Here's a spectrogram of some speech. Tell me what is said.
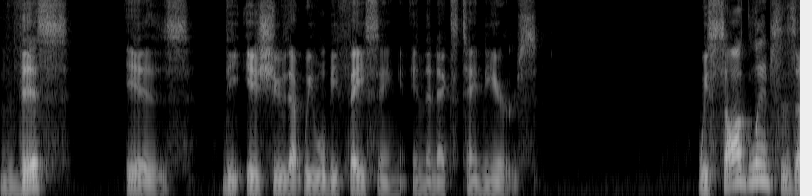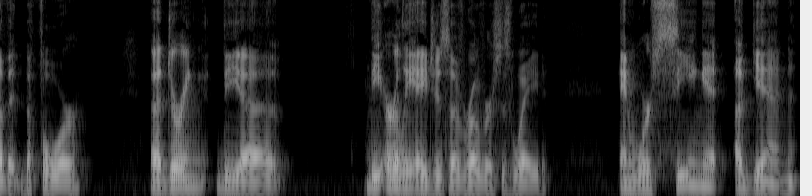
This is the issue that we will be facing in the next 10 years. We saw glimpses of it before uh, during the uh, the early ages of Roe versus Wade. And we're seeing it again,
